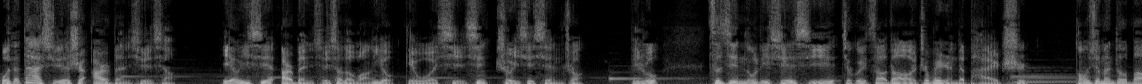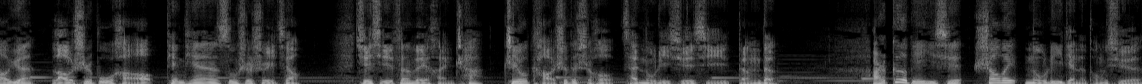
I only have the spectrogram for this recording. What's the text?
我的大学是二本学校，也有一些二本学校的网友给我写信说一些现状，比如。自己努力学习就会遭到周围人的排斥，同学们都抱怨老师不好，天天宿舍睡觉，学习氛围很差，只有考试的时候才努力学习等等。而个别一些稍微努力点的同学，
